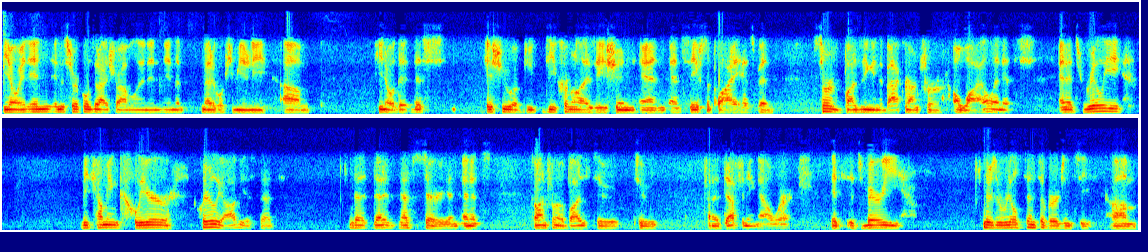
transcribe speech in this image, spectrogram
you know, in, in, in, the circles that I travel in, in, in the medical community, um, you know, the, this issue of de- decriminalization and, and safe supply has been sort of buzzing in the background for a while, and it's and it's really becoming clear clearly obvious that that that is necessary, and, and it's gone from a buzz to to kind of deafening now, where it's it's very there's a real sense of urgency um,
